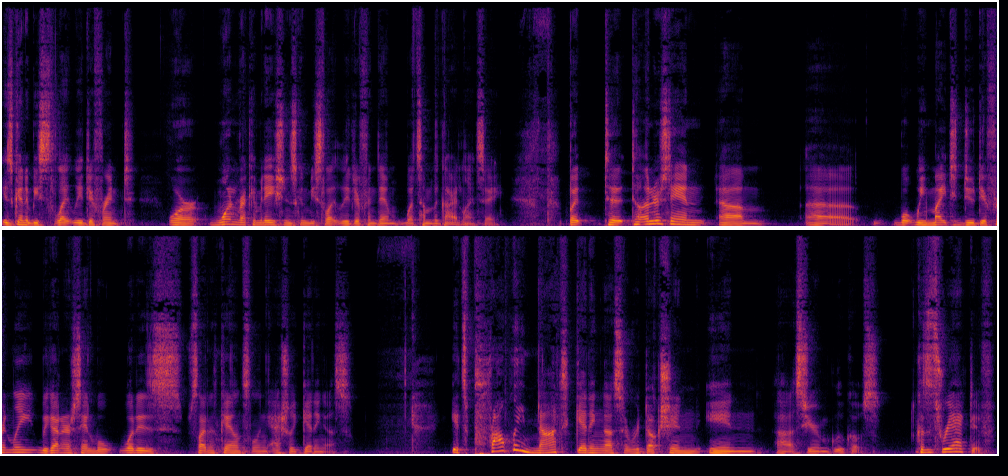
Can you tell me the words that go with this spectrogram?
is going to be slightly different, or one recommendation is going to be slightly different than what some of the guidelines say. But to, to understand um, uh, what we might do differently, we got to understand well, what is sliding scale insulin actually getting us? It's probably not getting us a reduction in uh, serum glucose because it's reactive,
